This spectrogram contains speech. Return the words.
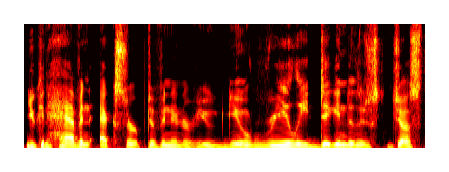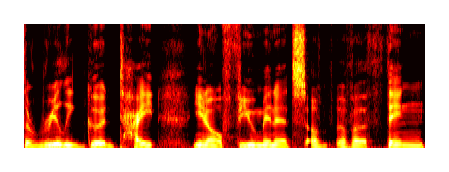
you can have an excerpt of an interview, you know, really dig into this just the really good, tight, you know, few minutes of, of a thing,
